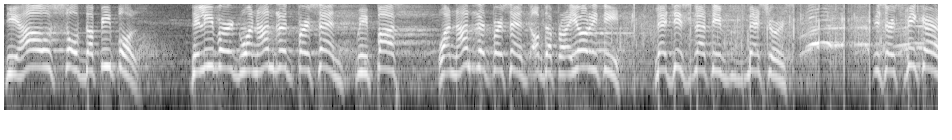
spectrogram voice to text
The House of the People delivered 100%. We passed 100% of the priority legislative measures. Mr. Speaker,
